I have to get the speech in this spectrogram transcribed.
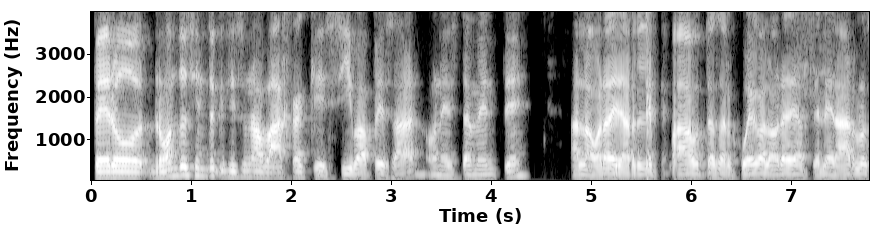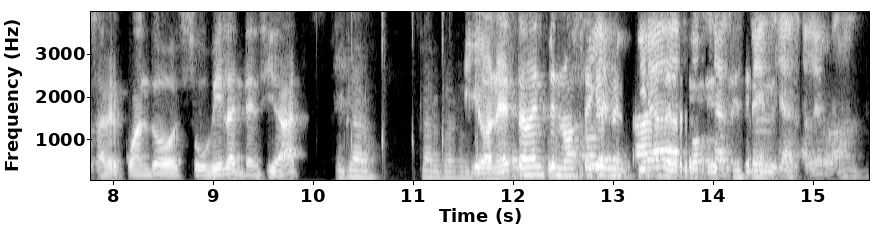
Pero Rondo siento que sí es una baja que sí va a pesar, honestamente, a la hora de darle pautas al juego, a la hora de acelerarlo, saber cuándo subir la intensidad. Sí, claro, claro, claro. Y honestamente no sé qué pensar metía del 12 regreso que tiene- asistencias a LeBron.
